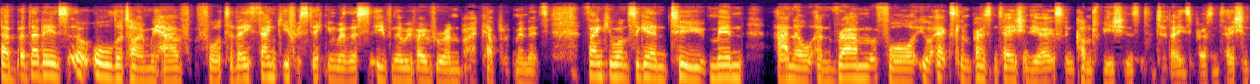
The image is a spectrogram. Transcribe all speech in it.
Uh, but that is uh, all the time we have for today. Thank you for sticking with us, even though we've overrun by a couple of minutes. Thank you once again to Min, Anil and Ram for your excellent presentation, your excellent contributions to today's presentation.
